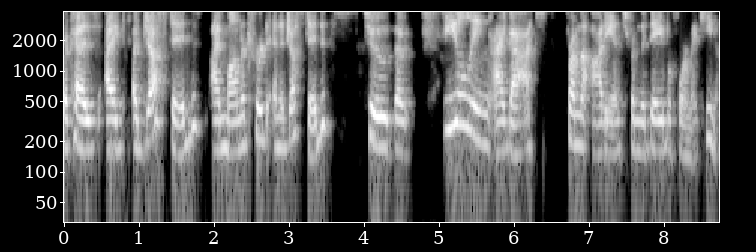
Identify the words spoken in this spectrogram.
because I adjusted, I monitored and adjusted to the feeling I got from the audience from the day before my keynote.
